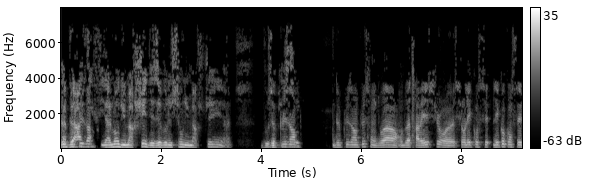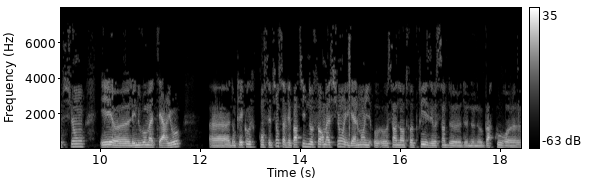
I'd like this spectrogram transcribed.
impératifs finalement du marché, des évolutions du marché euh, vous de plus en de plus en plus, on doit on doit travailler sur euh, sur l'éco-conception et les nouveaux matériaux euh, donc l'éco-conception, ça fait partie de nos formations également au, sein de l'entreprise et au sein de, nos parcours euh,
